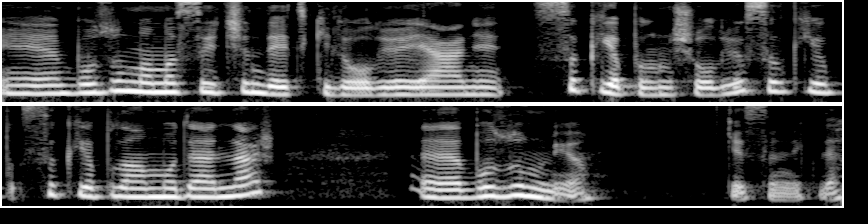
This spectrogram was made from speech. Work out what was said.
e, bozulmaması için de etkili oluyor. Yani sık yapılmış oluyor. Sık, yap sık yapılan modeller e, bozulmuyor kesinlikle.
